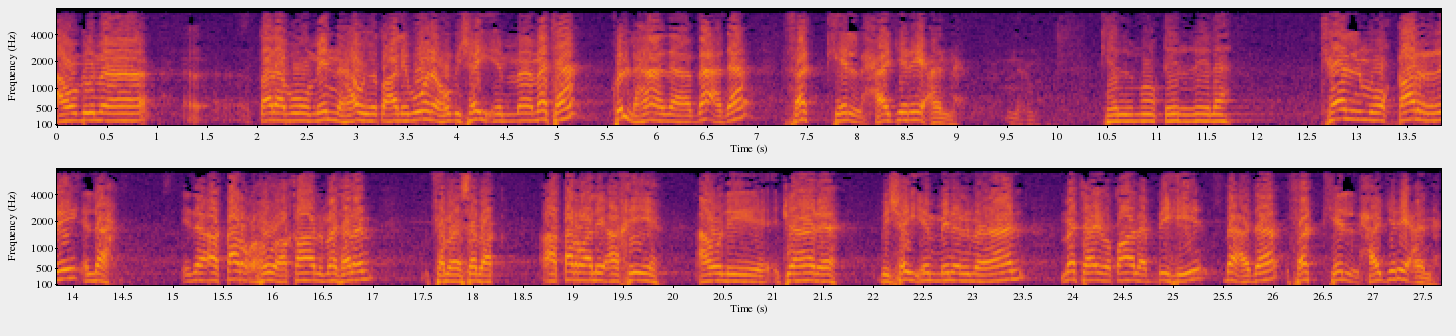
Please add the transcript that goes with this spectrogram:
أو بما طلبوا منه أو يطالبونه بشيء ما متى؟ كل هذا بعد فك الحجر عنه. نعم. كالمقر له. كالمقر له. إذا أقر هو قال مثلا كما سبق أقر لأخيه أو لجاره بشيء من المال متى يطالب به؟ بعد فك الحجر عنه.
